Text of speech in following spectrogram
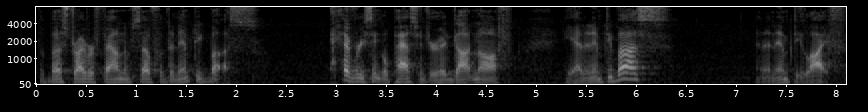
The bus driver found himself with an empty bus. Every single passenger had gotten off. He had an empty bus and an empty life.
